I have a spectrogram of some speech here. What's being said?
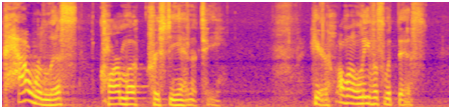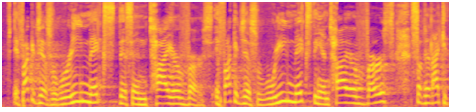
powerless karma Christianity. Here, I want to leave us with this if I could just remix this entire verse, if I could just remix the entire verse so that I could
